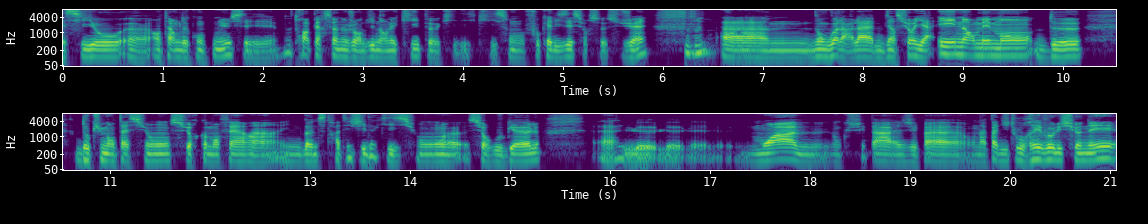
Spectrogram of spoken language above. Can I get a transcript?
SEO euh, en termes de contenu. C'est trois personnes aujourd'hui dans l'équipe euh, qui, qui, sont focalisées sur ce sujet. Mhm. Euh, donc voilà, là bien sûr il y a énormément de documentation sur comment faire une bonne stratégie d'acquisition euh, sur Google. Le, le, le, moi, donc j'ai pas, j'ai pas, on n'a pas du tout révolutionné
